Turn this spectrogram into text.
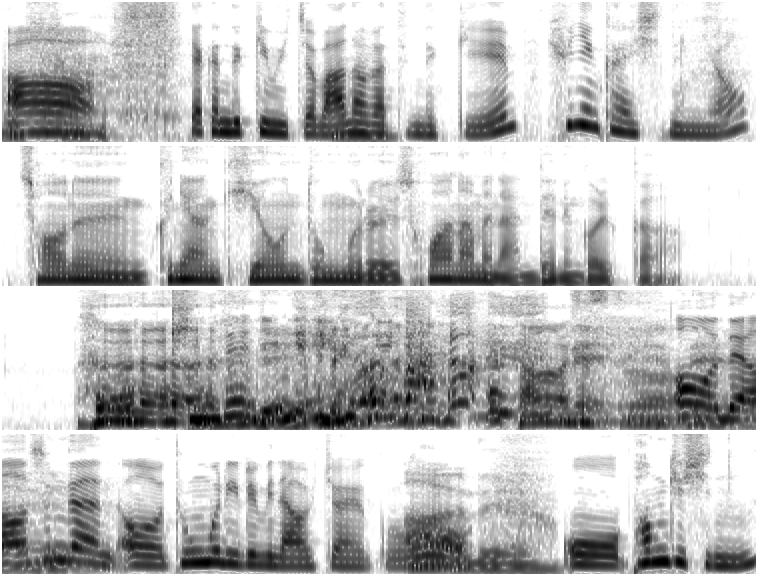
아, 약간 느낌 있죠. 만화 음. 같은 느낌. 휴닝카이 씨는요? 저는 그냥 귀여운 동물을 소환하면 안 되는 걸까? 오, 긴데, 닉네임. 당황하셨어. 어, 네, 어, 순간, 어, 동물 이름이 나올 줄 알고. 아, 네. 어, 범규 씨는?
